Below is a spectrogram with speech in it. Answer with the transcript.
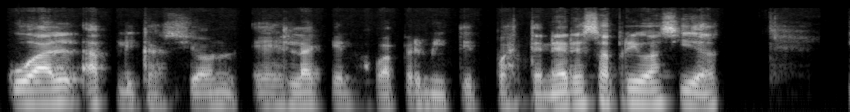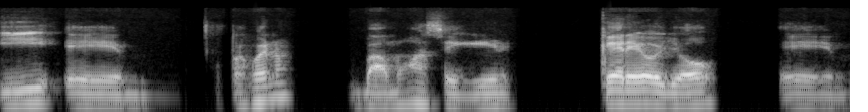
cuál aplicación es la que nos va a permitir pues tener esa privacidad y eh, pues bueno, vamos a seguir, creo yo, eh,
